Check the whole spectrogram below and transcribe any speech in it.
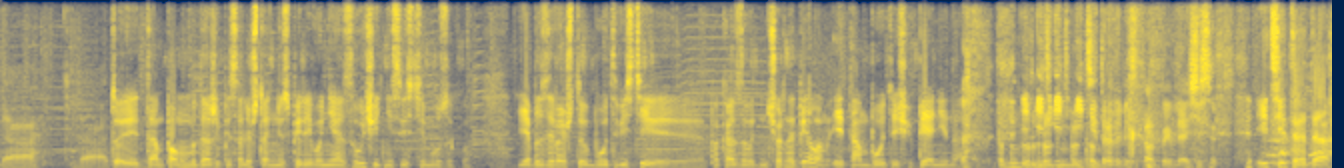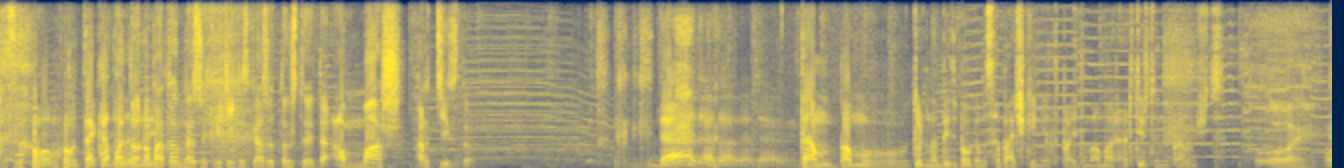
Да, да. То и там, по-моему, даже писали, что они не успели его не озвучить, не свести музыку. Я подозреваю, что будут вести, э, показывать на черно-белом, и там будет еще пианино. И, титры на весь экран появляющиеся. И титры, да. По-моему, так А потом, а потом наши критики скажут то, что это амаш артисту. Да, да, да, да, да. Там, по-моему, трудно быть богом собачки нет, поэтому амаш артисту не получится. Ой, О,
